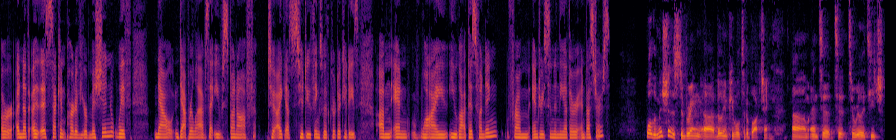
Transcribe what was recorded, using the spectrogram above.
or another a, second part of your mission with now Dapper Labs that you've spun off to I guess to do things with CryptoKitties, um, and why you got this funding from Andreessen and the other investors? Well, the mission is to bring uh, a billion people to the blockchain um, and to, to to really teach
